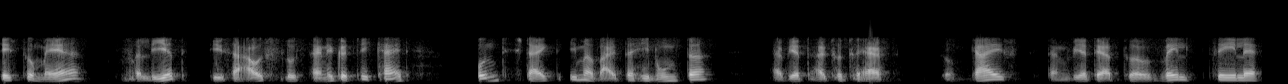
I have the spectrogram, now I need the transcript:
desto mehr verliert dieser Ausfluss seine Göttlichkeit und steigt immer weiter hinunter. Er wird also zuerst zum Geist, dann wird er zur Weltseele,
